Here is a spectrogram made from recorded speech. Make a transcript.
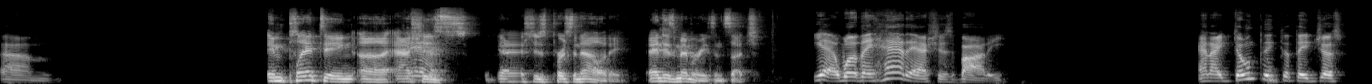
um, implanting uh, Ash's Ash's personality and his memories and such. yeah, well, they had Ash's body. And I don't think that they just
